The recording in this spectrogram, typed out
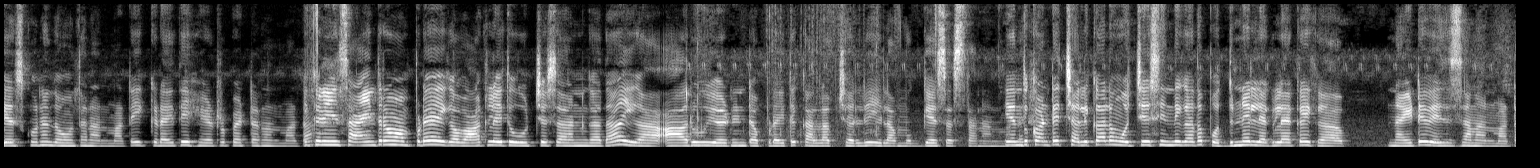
వేసుకునే దోముతాను అనమాట ఇక్కడైతే హీటర్ పెట్టాను అనమాట ఇక నేను సాయంత్రం అప్పుడే ఇక వాకిలు అయితే ఊడ్చేసాను కదా. ఇక ఆరు ఏడింటి అప్పుడు అయితే కల్లాపు చల్లి ఇలా ముగ్గేసేస్తాను ఎందుకంటే చలికాలం వచ్చేసింది కదా పొద్దున్నే లెగలేక ఇక నైటే వేసేసాను అనమాట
